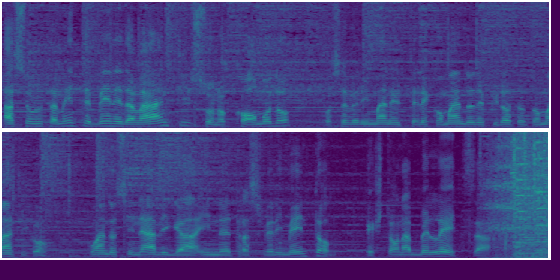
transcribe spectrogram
assolutamente bene davanti, sono comodo, posso avere in mano il telecomando del pilota automatico quando si naviga in trasferimento sta una bellezza.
